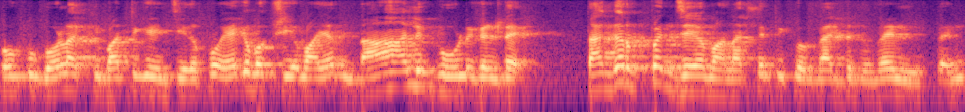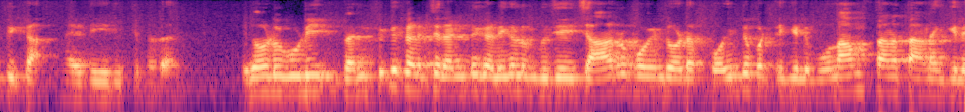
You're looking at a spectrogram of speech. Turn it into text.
കോക്കു ഗോളാക്കി മാറ്റുകയും ചെയ്തപ്പോൾ ഏകപക്ഷീയമായ നാല് ഗോളുകളുടെ തകർപ്പൻ ജയമാണ് അത്ലറ്റിക്കോ മാഡ്രിഡിന് മേൽ ബെൻഫിക്ക നേടിയിരിക്കുന്നത്. ഇതോടുകൂടി ബെൻഫിക്ക കളിച്ച രണ്ട് കളികളും വിജയിച്ച് ആറ് പോയിന്റോടെ പോയിന്റ് പട്ടികയിൽ മൂന്നാം സ്ഥാനത്താണെങ്കിൽ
